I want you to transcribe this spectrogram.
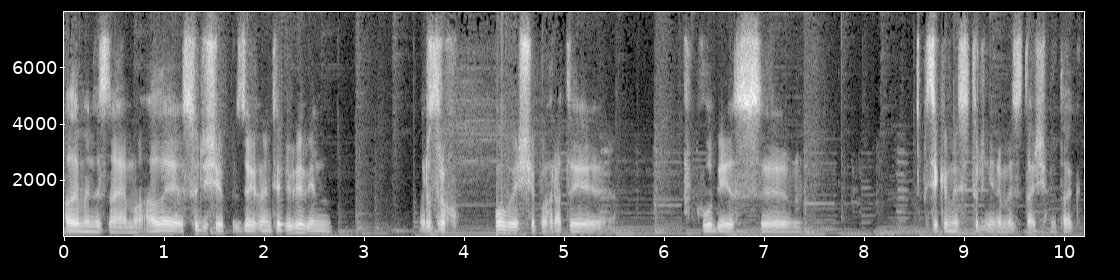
але ми не знаємо. Але судячи за його інтерв'ю, він розраховує ще пограти в клубі з з якимись турнірами задачами, так?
